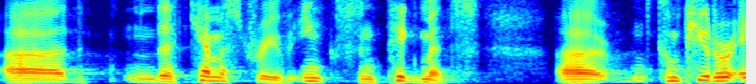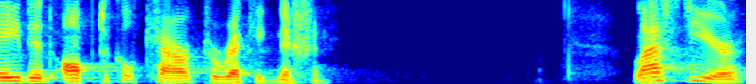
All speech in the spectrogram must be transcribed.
uh, the, the, chemistry of inks and pigments, uh, computer aided optical character recognition. Last year,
